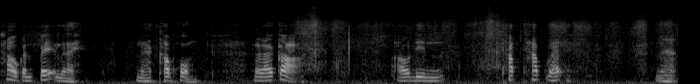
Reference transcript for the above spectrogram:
เท่ากันเป๊ะเลยนะครับผม แล้วก็เอาดิน ทับทับไว้นะฮะ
